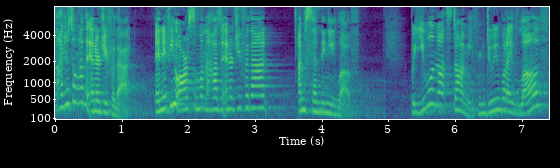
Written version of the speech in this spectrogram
I just don't have the energy for that. And if you are someone that has the energy for that, I'm sending you love. But you will not stop me from doing what I love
